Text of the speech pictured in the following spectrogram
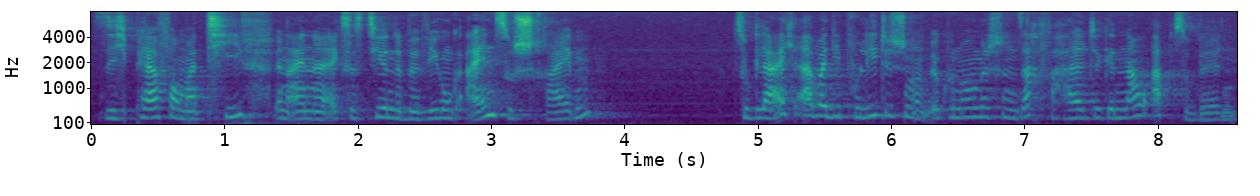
sich performativ in eine existierende Bewegung einzuschreiben, zugleich aber die politischen und ökonomischen Sachverhalte genau abzubilden.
